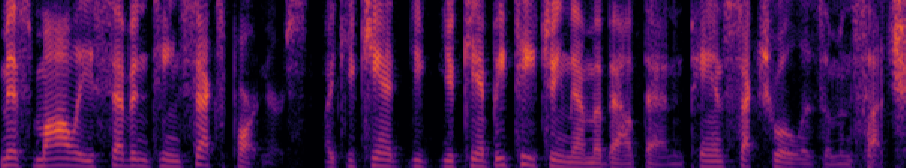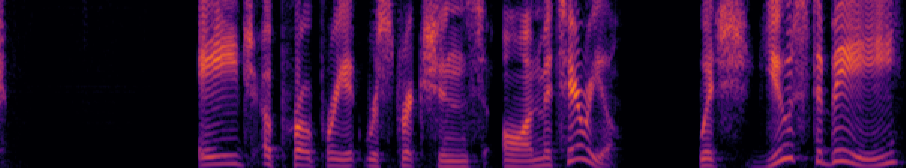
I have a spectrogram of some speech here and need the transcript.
Miss Molly's 17 sex partners. Like you can't you, you can't be teaching them about that and pansexualism and such. Age appropriate restrictions on material, which used to be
